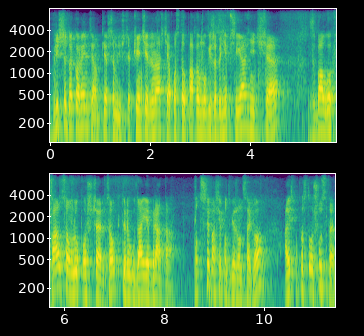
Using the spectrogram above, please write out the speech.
W liście do Koryntian, pierwszym liście, 5.11, apostoł Paweł mówi, żeby nie przyjaźnić się z bałwochwalcą lub oszczercą, który udaje brata. Podszywa się pod wierzącego, a jest po prostu oszustem.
